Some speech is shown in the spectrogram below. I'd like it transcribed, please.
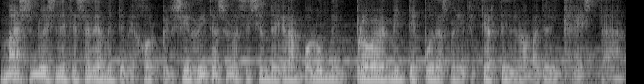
Más no es necesariamente mejor, pero si realizas una sesión de gran volumen probablemente puedas beneficiarte de una mayor ingesta.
